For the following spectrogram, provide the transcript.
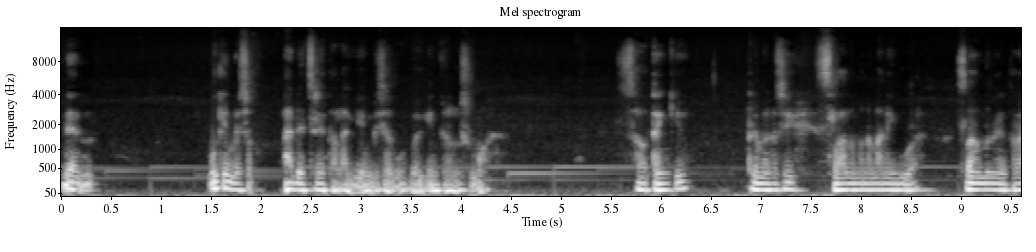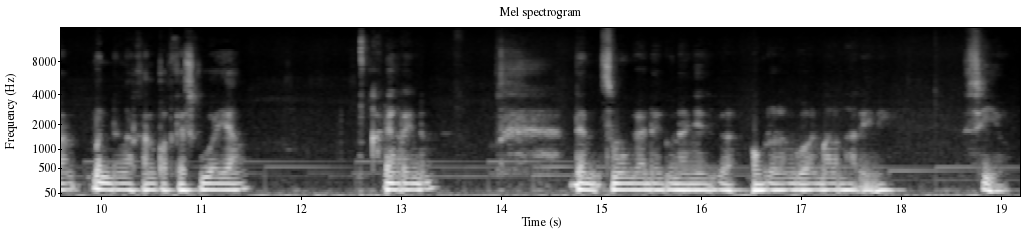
dan mungkin besok ada cerita lagi yang bisa gue bagiin ke lu semua. So thank you. Terima kasih selalu menemani gue selalu mendengarkan mendengarkan podcast gue yang kadang random dan semoga ada gunanya juga obrolan gue malam hari ini. See you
